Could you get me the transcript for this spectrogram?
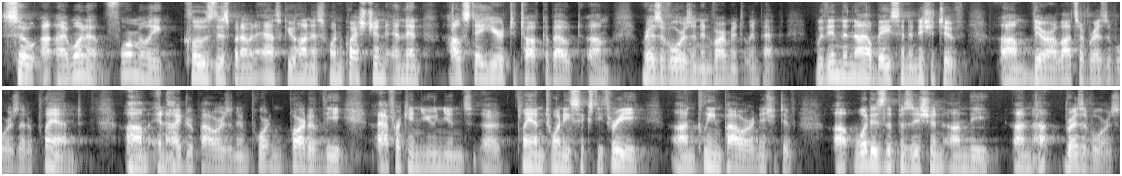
So I, I want to formally close this, but I'm going to ask Johannes one question, and then I'll stay here to talk about um, reservoirs and environmental impact. Within the Nile Basin Initiative, um, there are lots of reservoirs that are planned, um, and hydropower is an important part of the African Union's uh, Plan 2063 on Clean Power Initiative. Uh, what is the position on the on reservoirs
